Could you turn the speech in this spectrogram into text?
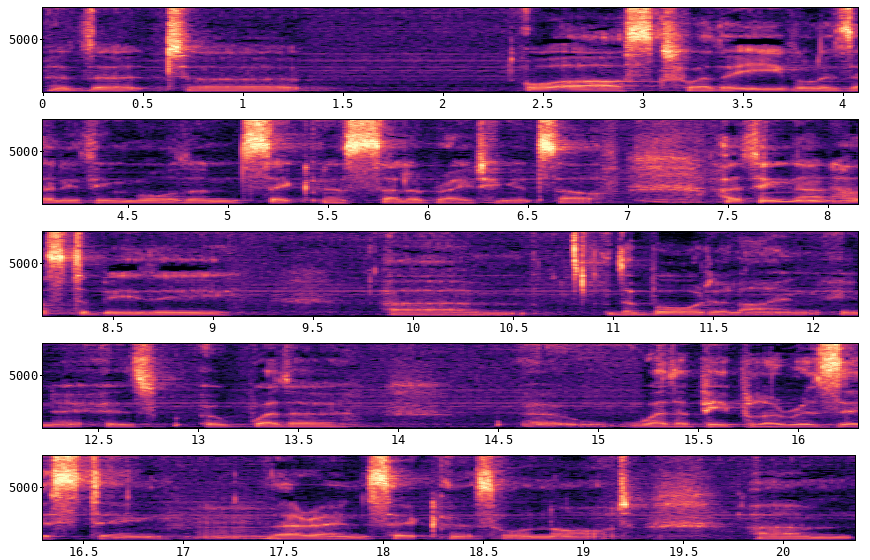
that, uh, or asks whether evil is anything more than sickness celebrating itself. Mm. I think that has to be the um, the borderline, you know, is whether uh, whether people are resisting mm. their own sickness or not. Um,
